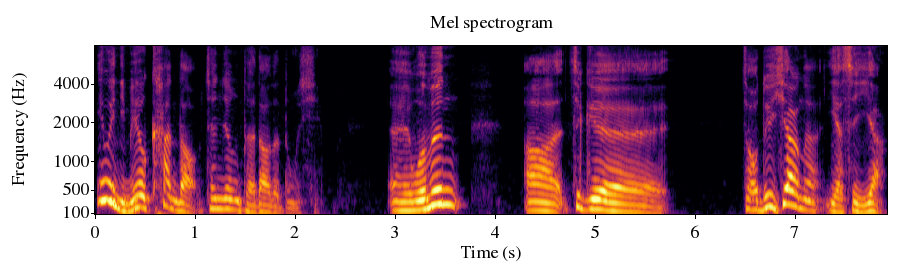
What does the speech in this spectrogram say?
因为你没有看到真正得到的东西。呃，我们啊，这个找对象呢也是一样。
